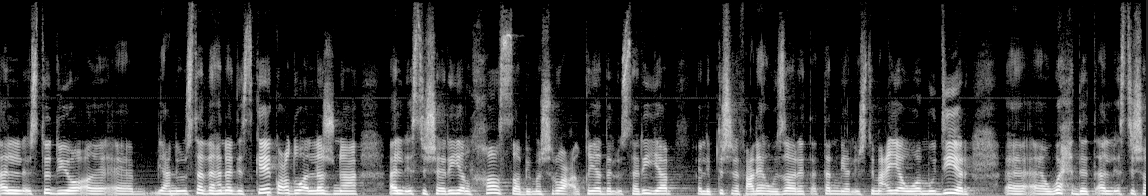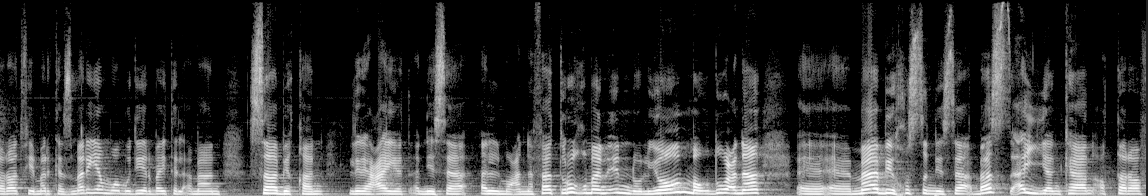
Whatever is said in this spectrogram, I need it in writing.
الاستوديو يعني الأستاذة هنادي سكيك عضو اللجنة الاستشارية الخاصة بمشروع القيادة الأسرية اللي بتشرف عليها وزارة التنمية الاجتماعية ومدير وحدة الاستشاريه استشارات في مركز مريم ومدير بيت الأمان سابقا لرعاية النساء المعنفات رغم أنه اليوم موضوعنا آه، آه، ما بيخص النساء بس أيا كان الطرف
